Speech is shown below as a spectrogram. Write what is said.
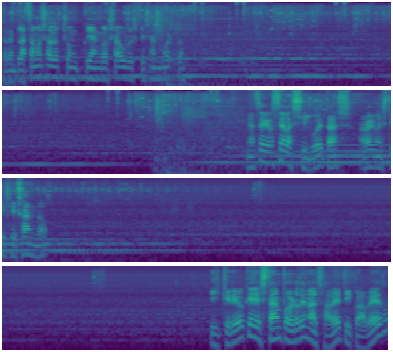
Reemplazamos a los Chunkiangosaurus que se han muerto. Me hace gracia las siluetas, ahora que me estoy fijando. Y creo que están por orden alfabético. A ver,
